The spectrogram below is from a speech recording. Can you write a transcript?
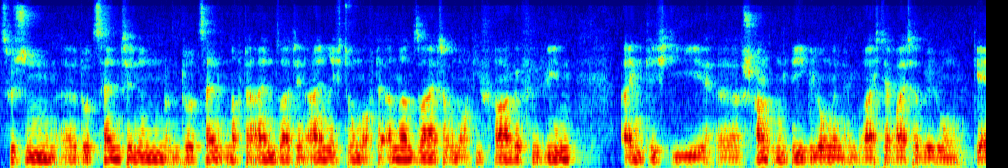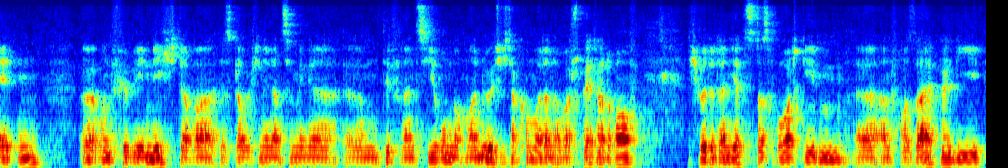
zwischen äh, Dozentinnen und Dozenten auf der einen Seite in Einrichtungen, auf der anderen Seite und auch die Frage, für wen eigentlich die Schrankenregelungen im Bereich der Weiterbildung gelten und für wen nicht. Da ist, glaube ich, eine ganze Menge ähm, Differenzierung nochmal nötig. Da kommen wir dann aber später drauf. Ich würde dann jetzt das Wort geben an Frau Seipel, die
